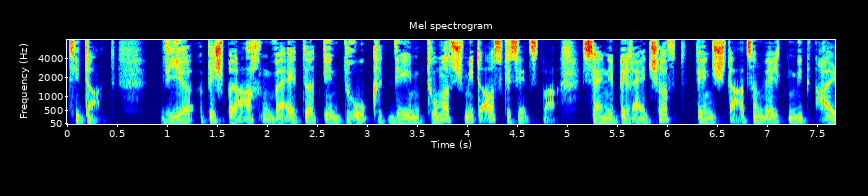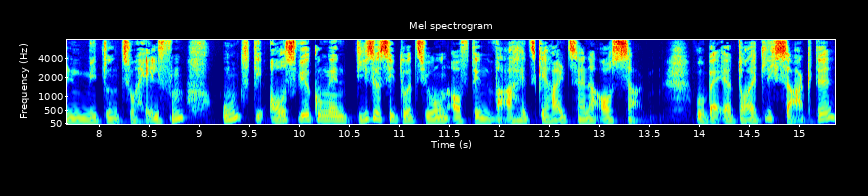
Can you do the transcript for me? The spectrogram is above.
Zitat. Wir besprachen weiter den Druck, dem Thomas Schmidt ausgesetzt war, seine Bereitschaft, den Staatsanwälten mit allen Mitteln zu helfen und die Auswirkungen dieser Situation auf den Wahrheitsgehalt seiner Aussagen. Wobei er deutlich sagte,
